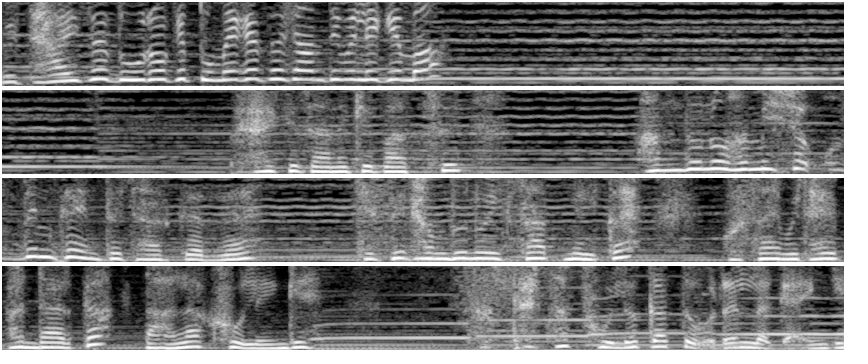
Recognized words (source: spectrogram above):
मिठाई से दूर हो के तुम्हें कैसे शांति मिलेगी माँ? भाई के जाने के बाद से हम दोनों हमेशा उस दिन का इंतज़ार कर रहे हैं। जिस दिन हम दोनों एक साथ मिलकर गुसाई मिठाई भंडार का ताला खोलेंगे सुंदर सा फूलों का तोरण लगाएँगे।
